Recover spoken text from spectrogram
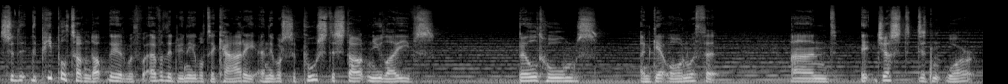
So the, the people turned up there with whatever they'd been able to carry, and they were supposed to start new lives, build homes, and get on with it. And it just didn't work.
